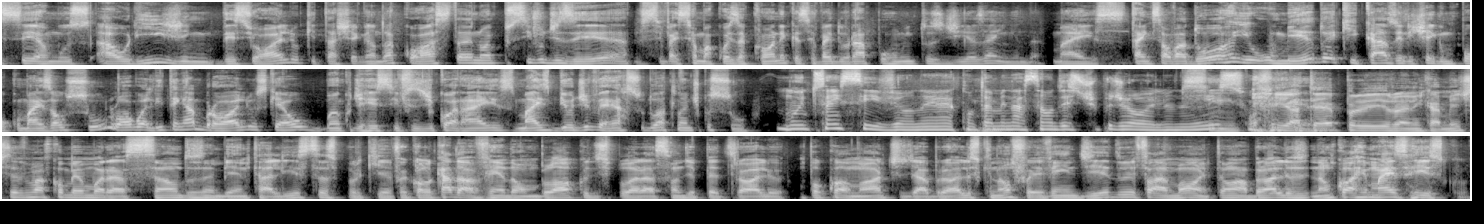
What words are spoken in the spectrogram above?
conhecermos a origem desse óleo que está chegando à costa, não é possível dizer se vai ser uma coisa crônica, se vai durar por muitos dias ainda. Mas está em Salvador e o medo é que, caso ele chegue um pouco mais ao sul, logo ali tem Abrolhos, que é o banco de recifes de corais mais biodiverso do Atlântico Sul. Muito sensível, né? A contaminação desse tipo de óleo, não é Sim, isso? E até, ironicamente, teve uma comemoração dos ambientalistas, porque foi colocado à venda um bloco de exploração de petróleo um pouco ao norte de Abrolhos, que não foi vendido, e falaram: bom, então Abrolhos não corre mais risco.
